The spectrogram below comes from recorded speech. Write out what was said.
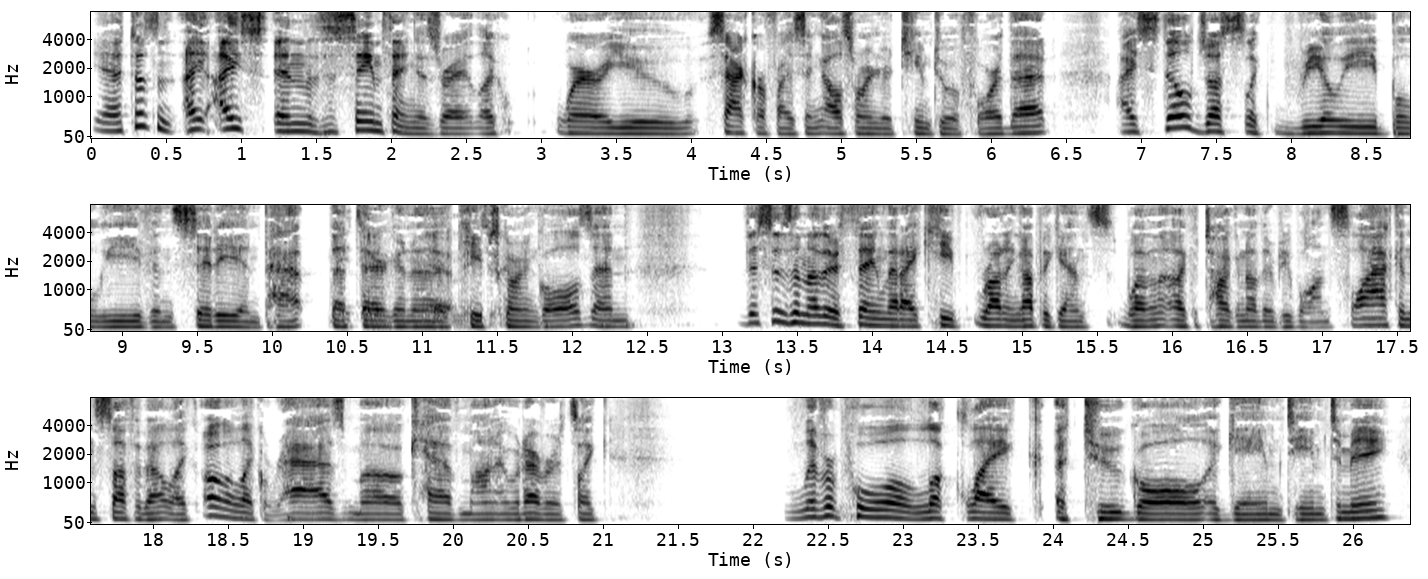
Yeah, it doesn't. I, I and the same thing is right. Like, where are you sacrificing elsewhere on your team to afford that? I still just like really believe in City and Pep that they're gonna Yeah, keep too. scoring goals. And this is another thing that I keep running up against when like talking to other people on Slack and stuff about like, oh, like Rasmo, Kev, Mane, whatever. It's like Liverpool look like a two goal a game team to me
